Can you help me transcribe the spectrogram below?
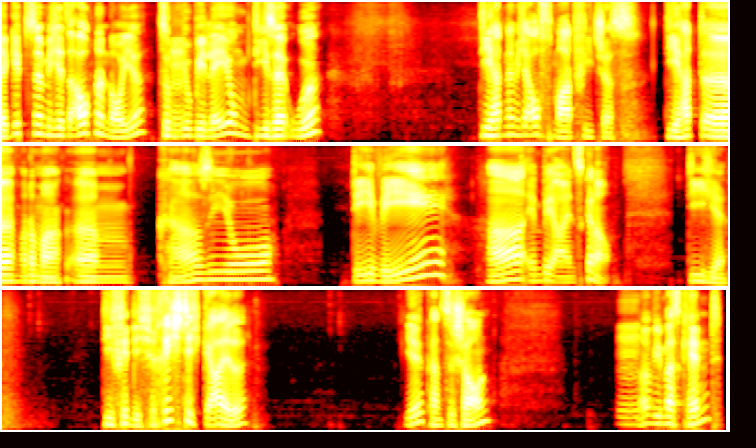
Da gibt es nämlich jetzt auch eine neue zum Mhm. Jubiläum dieser Uhr. Die hat nämlich auch Smart Features. Die hat, äh, warte mal, ähm, Casio DW HMB1, genau. Die hier. Die finde ich richtig geil. Hier, kannst du schauen Mhm. ne, wie man es kennt.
